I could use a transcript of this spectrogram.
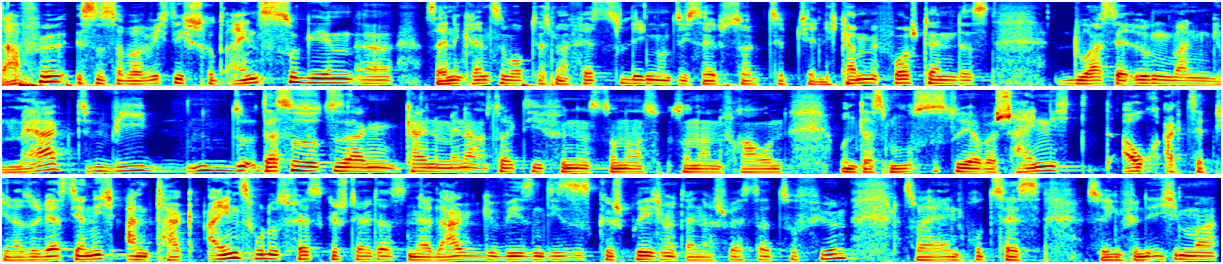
Dafür ist es aber wichtig, Schritt eins zu gehen, äh, seine Grenzen überhaupt erstmal festzulegen und sich selbst zu akzeptieren. Ich kann mir vorstellen, dass du hast ja irgendwann gemerkt, wie, dass du sozusagen keine Männer attraktiv findest, sondern, sondern Frauen. Und das musstest du ja wahrscheinlich auch akzeptieren. Also du wärst ja nicht an Tag eins, wo du es festgestellt hast, in der Lage gewesen, dieses Gespräch mit deiner Schwester zu führen. Das war ja ein Prozess. Deswegen finde ich immer,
